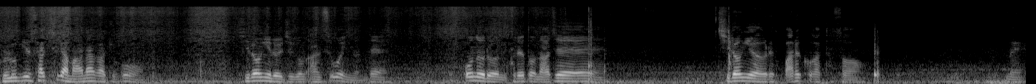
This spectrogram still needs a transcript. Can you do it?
블루길 살치가 많아가지고 지렁이를 지금 안 쓰고 있는데 오늘은 그래도 낮에 지렁이가 그래도 빠를 것 같아서 네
